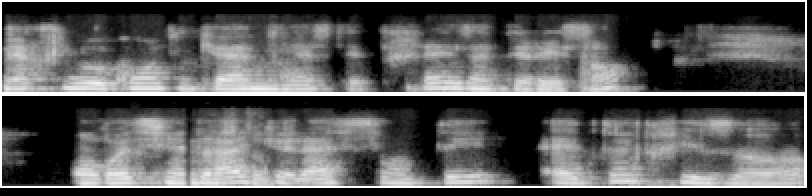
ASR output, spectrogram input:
merci beaucoup en tout cas, Mia, c'était très intéressant. On retiendra que la santé est un trésor,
